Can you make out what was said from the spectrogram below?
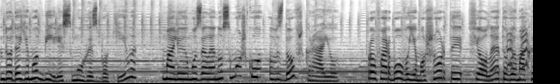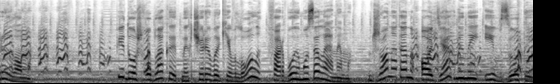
Додаємо білі смуги з боків, малюємо зелену смужку вздовж краю. Профарбовуємо шорти фіолетовим акрилом. Підошву блакитних черевиків лол фарбуємо зеленим. Джонатан одягнений і взутий.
